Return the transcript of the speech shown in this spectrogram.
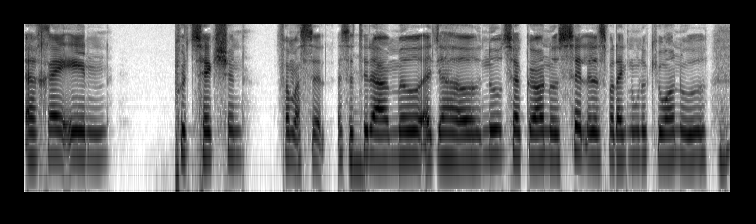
af ren protection for mig selv. Altså Mm. det der med, at jeg havde nødt til at gøre noget selv, ellers var der ikke nogen, der gjorde noget. Mm.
